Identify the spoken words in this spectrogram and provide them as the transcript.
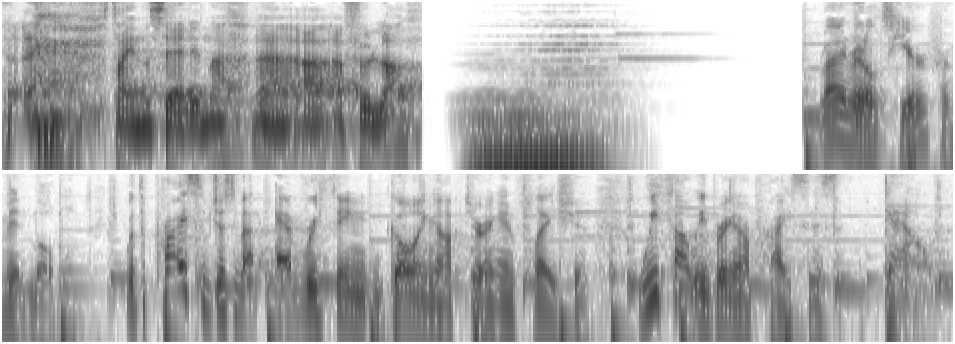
tegneseriene er fulle av. Ryan Reynolds here from Mint Mobile. With the price of just about everything going up during inflation, we thought we'd bring our prices down.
